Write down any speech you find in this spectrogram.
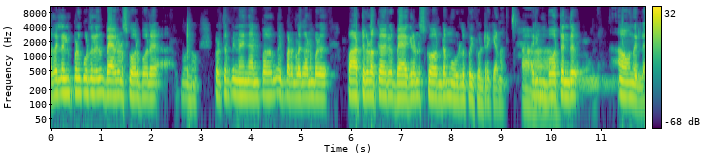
അതെല്ലാം ഇപ്പോൾ കൂടുതലും ബാക്ക്ഗ്രൗണ്ട് സ്കോർ പോലെ പോകുന്നു ഇപ്പോഴത്തെ പിന്നെ ഞാനിപ്പോൾ ഈ പടങ്ങൾ കാണുമ്പോൾ പാട്ടുകളൊക്കെ ഒരു ബാക്ക്ഗ്രൗണ്ട് സ്കോറിന്റെ മുകളിൽ പോയിക്കൊണ്ടിരിക്കുകയാണ്. ഒരു ഇമ്പോർട്ടന്റ് ആവുന്നില്ല.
